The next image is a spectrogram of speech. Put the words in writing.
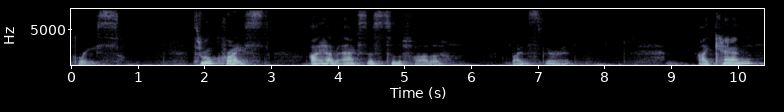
grace! Through Christ, I have access to the Father by the Spirit. I can,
